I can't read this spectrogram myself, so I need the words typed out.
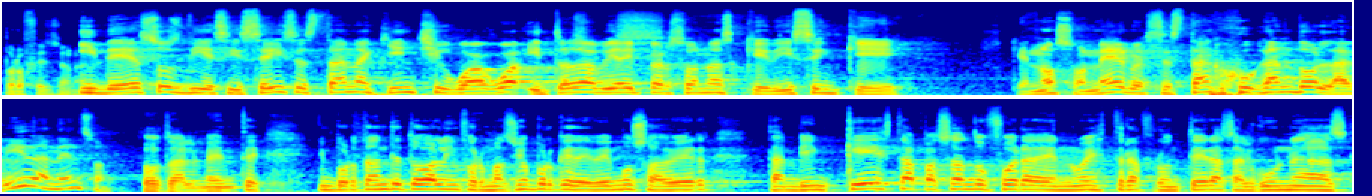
profesionales. Y de esos 16 están aquí en Chihuahua y todavía hay personas que dicen que que no son héroes, están jugando la vida, Nelson. Totalmente. Importante toda la información porque debemos saber también qué está pasando fuera de nuestras fronteras. Algunas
